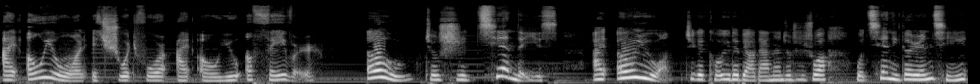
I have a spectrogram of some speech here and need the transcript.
I owe you one is short for I owe you a favor。owe 就是欠的意思 I owe you one 这个口语的表达呢，就是说我欠你个人情。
